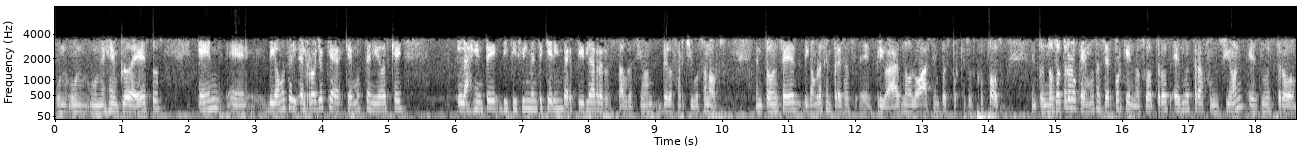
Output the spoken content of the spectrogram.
un, un, un ejemplo de estos en, eh, digamos, el, el rollo que, que hemos tenido es que la gente difícilmente quiere invertirle a la restauración de los archivos sonoros. Entonces, digamos, las empresas eh, privadas no lo hacen pues porque eso es costoso. Entonces, nosotros lo queremos hacer porque nosotros es nuestra función, es nuestro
